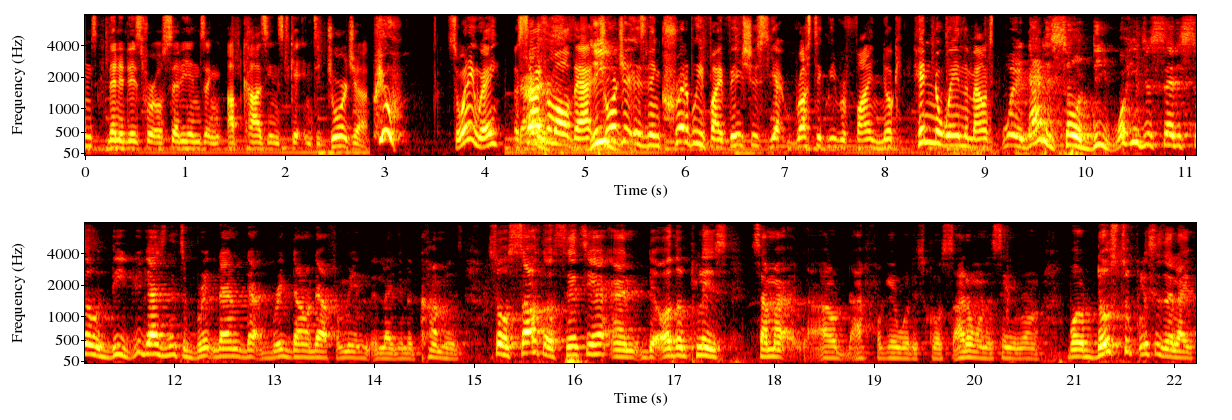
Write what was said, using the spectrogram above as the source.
regions than it is for Ossetians and Abkhazians to get into Georgia. Whew! So anyway, aside from all that, deep. Georgia is an incredibly vivacious yet rustically refined nook hidden away in the mountains. Wait, that is so deep. What he just said is so deep. You guys need to break down that break down that for me, in, like in the comments. So South Ossetia and the other place, some I, I forget what it's called. So I don't want to say it wrong. But those two places are like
